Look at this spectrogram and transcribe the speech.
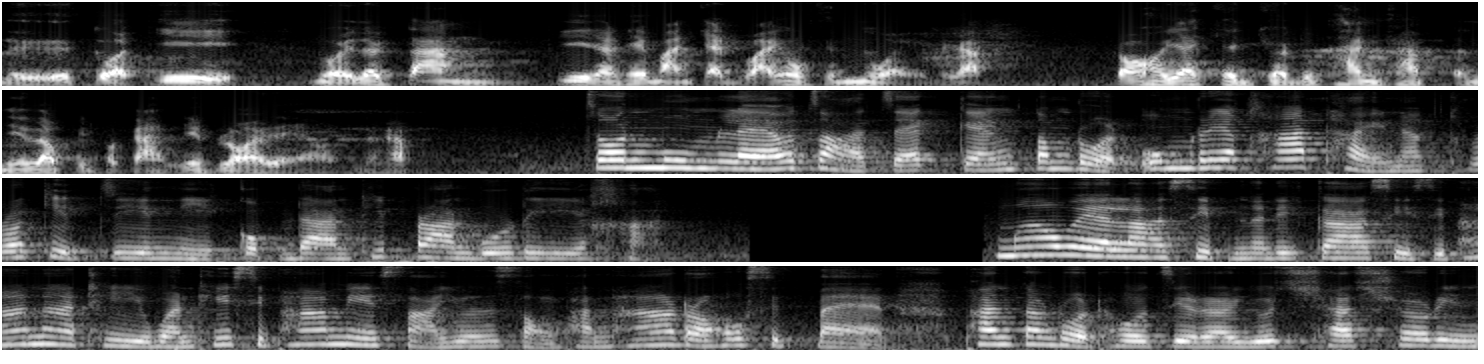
หรือตรวจที่หน่วยเลือกตั้งที่ทางเทศบาลจัดไว้ 60 หน่วยนะครับก็ขออนุญาตเชิญชวนทุกท่านครับตอนนี้เราปิดประกาศเรียบร้อยแล้วนะครับ จนมุมแล้วจ่าแจ็คแก๊งตำรวจอุ้มเรียกค่าไถ่นักธุรกิจจีนหนีกบดานที่ปราณบุรีค่ะ เมื่อเวลา 10 นาฬิกา 45 นาที วันที่ 15 เมษายน 2568 พันตำรวจโทจิรยุทธ์ชัชริน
